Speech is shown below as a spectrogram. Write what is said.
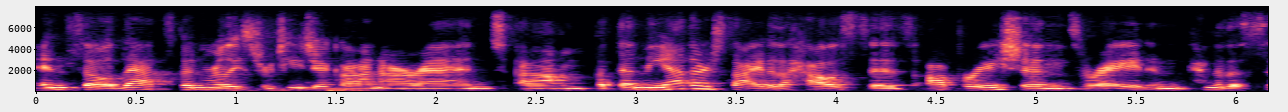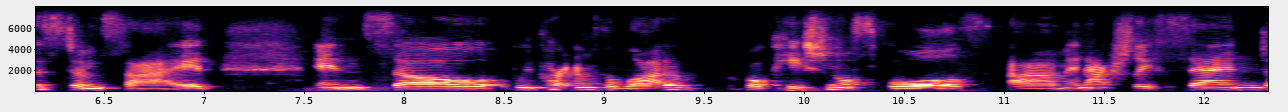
And so that's been really strategic on our end. Um, but then the other side of the house is operations, right? And kind of the system side. And so we partner with a lot of vocational schools um, and actually send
